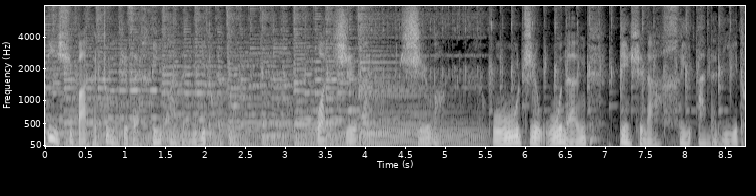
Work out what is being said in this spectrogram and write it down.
必须把它种植在黑暗的泥土中。我的失败、失望、无知、无能，便是那黑暗的泥土。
